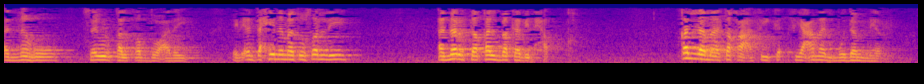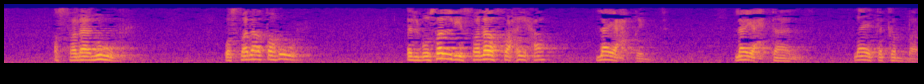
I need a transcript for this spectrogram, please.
أنه سيلقى القبض عليه. يعني أنت حينما تصلي أنرت قلبك بالحق. قلما تقع في عمل مدمر. الصلاة نور والصلاة طهور. المصلي الصلاة صحيحة لا يحقد لا يحتال لا يتكبر.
